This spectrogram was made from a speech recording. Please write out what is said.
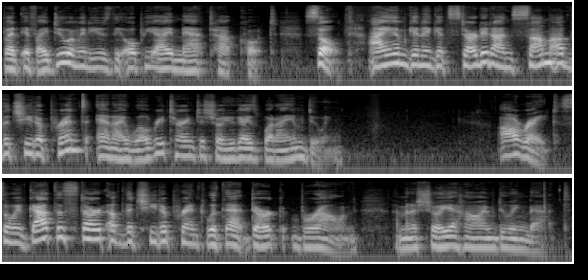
but if I do, I'm going to use the OPI matte top coat. So I am going to get started on some of the cheetah print, and I will return to show you guys what I am doing. All right, so we've got the start of the cheetah print with that dark brown. I'm going to show you how I'm doing that.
